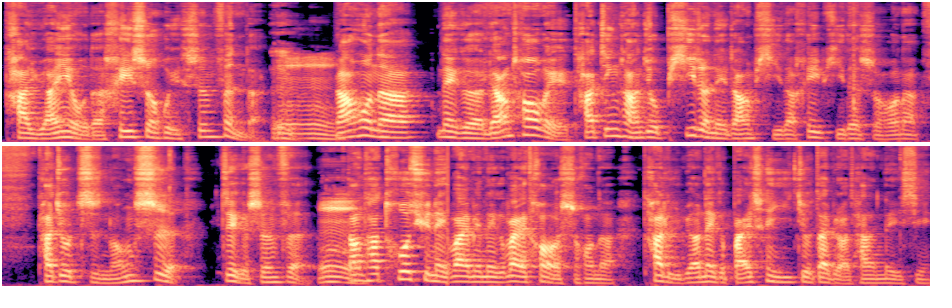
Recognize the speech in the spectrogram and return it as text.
他原有的黑社会身份的，嗯嗯。然后呢，那个梁朝伟他经常就披着那张皮的黑皮的时候呢，他就只能是这个身份。嗯。当他脱去那外面那个外套的时候呢，他里边那个白衬衣就代表他的内心。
